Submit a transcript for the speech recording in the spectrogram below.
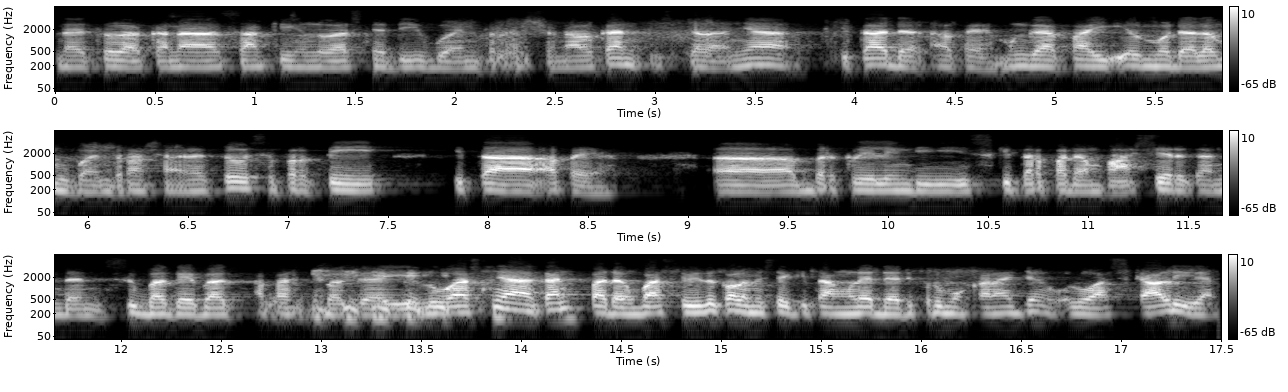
Nah itulah karena saking luasnya di hubungan internasional kan istilahnya kita ada apa ya menggapai ilmu dalam hubungan internasional itu seperti kita apa ya eh, berkeliling di sekitar padang pasir kan dan sebagai ba- apa sebagai luasnya kan padang pasir itu kalau misalnya kita ngeliat dari permukaan aja luas sekali kan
